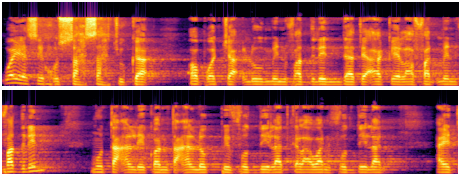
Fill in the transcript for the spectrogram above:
Wa yasikhu sah-sah juga. Apa ja'lu min fadlin ake lafat min fadlin? Muta'alliqan ta'alluq bi fuddilat kelawan fuddilat. Ayat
